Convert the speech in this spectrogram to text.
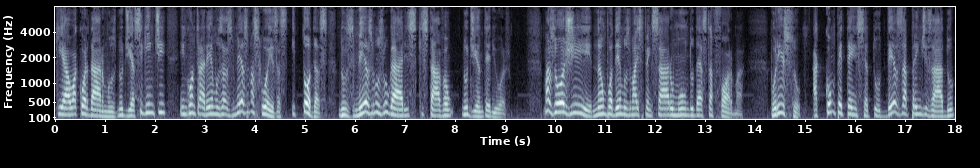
que ao acordarmos no dia seguinte encontraremos as mesmas coisas e todas nos mesmos lugares que estavam no dia anterior. Mas hoje não podemos mais pensar o mundo desta forma. Por isso, a competência do desaprendizado,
